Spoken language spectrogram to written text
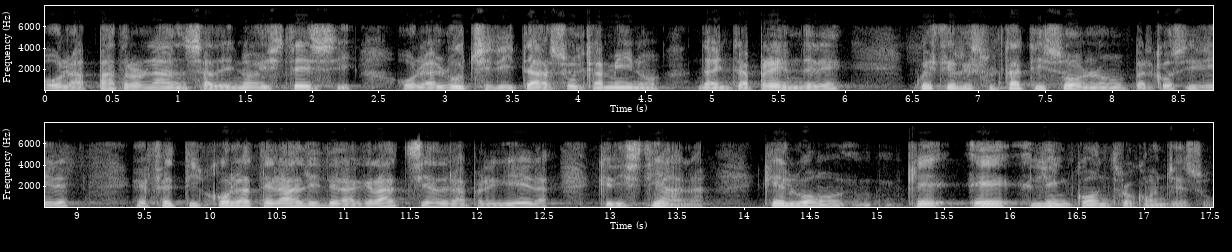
o la padronanza di noi stessi o la lucidità sul cammino da intraprendere, questi risultati sono, per così dire, effetti collaterali della grazia della preghiera cristiana, che è l'incontro con Gesù.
